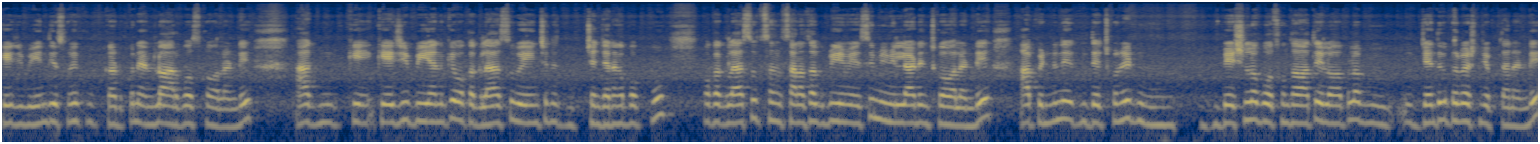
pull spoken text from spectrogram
కేజీ బియ్యం తీసుకుని కడుక్కుని ఎండలో ఆరబోసుకోవాలండి. ఆ కే కేజీ బియ్యానికి ఒక గ్లాసు వేయించిన శనగపప్పు ఒక గ్లాసు సన- బియ్యం వేసి మేము ఇల్లాడించుకోవాలండి ఆ పిండిని తెచ్చుకొని బేషన్లో పోసుకున్న తర్వాత ఈ లోపల జంతిక ప్రిపరేషన్ చెప్తానండి.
